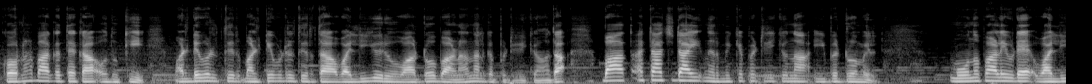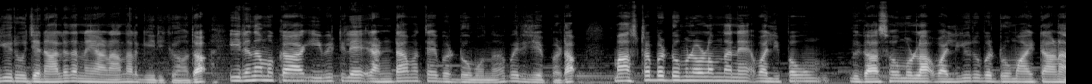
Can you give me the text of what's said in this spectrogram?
കോർണർ ഭാഗത്തേക്ക് ഒതുക്കി മൾട്ടിവിഡിൽ മൾട്ടിവുഡിൽ തീർത്ത വലിയൊരു വാർഡ്രോബാണ് നൽകപ്പെട്ടിരിക്കുന്നത് ബാത്ത് അറ്റാച്ച്ഡായി നിർമ്മിക്കപ്പെട്ടിരിക്കുന്ന ഈ ബെഡ്റൂമിൽ മൂന്ന് പാളിയുടെ വലിയൊരു ജനാല തന്നെയാണ് നൽകിയിരിക്കുന്നത്. ഇനി നമുക്ക് ഈ വീട്ടിലെ രണ്ടാമത്തെ ബെഡ്റൂം ഒന്ന് പരിചയപ്പെടാം. മാസ്റ്റർ ബെഡ്റൂമിനോളം തന്നെ വലിപ്പവും വികാസവുമുള്ള വലിയൊരു ബെഡ്റൂമായിട്ടാണ്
